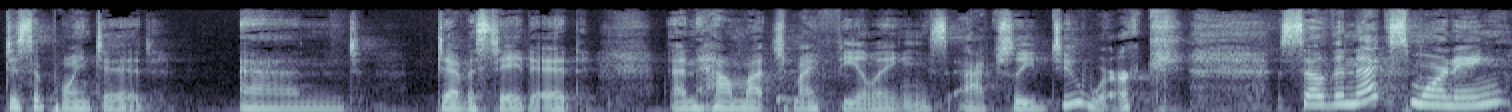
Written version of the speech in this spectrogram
disappointed and devastated and how much my feelings actually do work. So the next morning,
